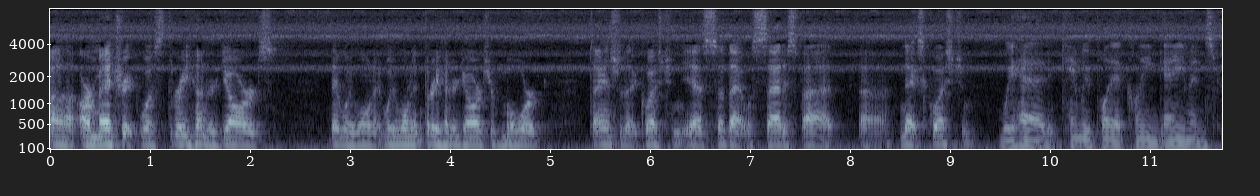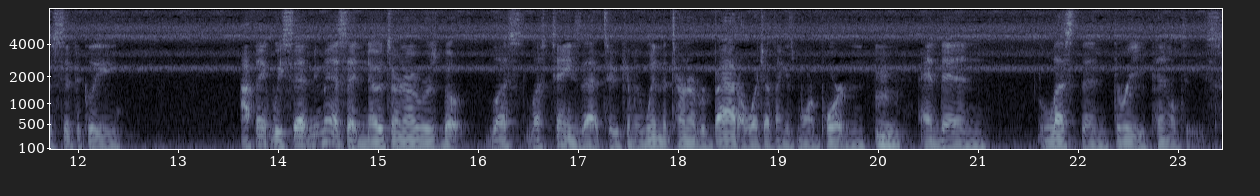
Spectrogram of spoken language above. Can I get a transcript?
Uh, our metric was 300 yards that we wanted. We wanted 300 yards or more to answer that question. Yes, so that was satisfied. Uh, next question. We had: Can we play a clean game? And specifically, I think we said we may have said no turnovers, but let's let's change that to: Can we win the turnover battle? Which I think is more important. And then less than three penalties.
